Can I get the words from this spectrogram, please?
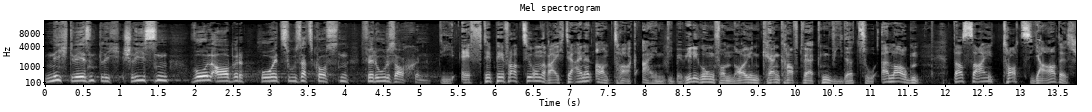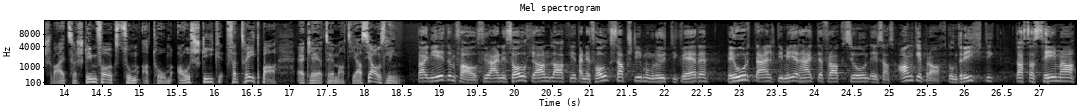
nicht wesentlich schließen wohl aber hohe Zusatzkosten verursachen. Die FDP-Fraktion reichte einen Antrag ein, die Bewilligung von neuen Kernkraftwerken wieder zu erlauben. Das sei trotz Ja des Schweizer Stimmvolks zum Atomausstieg vertretbar, erklärte Matthias Jauslin. Da in jedem Fall für eine solche Anlage eine Volksabstimmung nötig wäre, beurteilt die Mehrheit der Fraktion es als angebracht und richtig, dass das Thema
